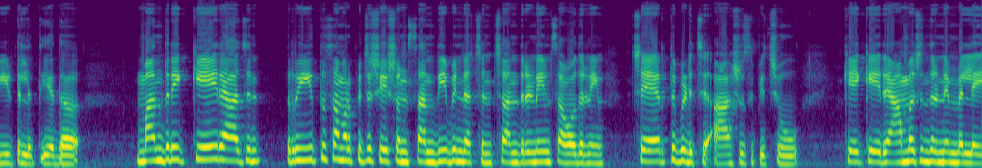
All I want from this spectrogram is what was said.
വീട്ടിലെത്തിയത്. മന്ത്രി കെ രാജൻ റീത്ത് സമർപ്പിച്ച ശേഷം സന്ദീപിന്റെ അച്ഛൻ ചന്ദ്രനെയും സഹോദരനെയും ചേർത്ത് പിടിച്ച് ആശ്വസിപ്പിച്ചു. K K Ramachandran M L A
